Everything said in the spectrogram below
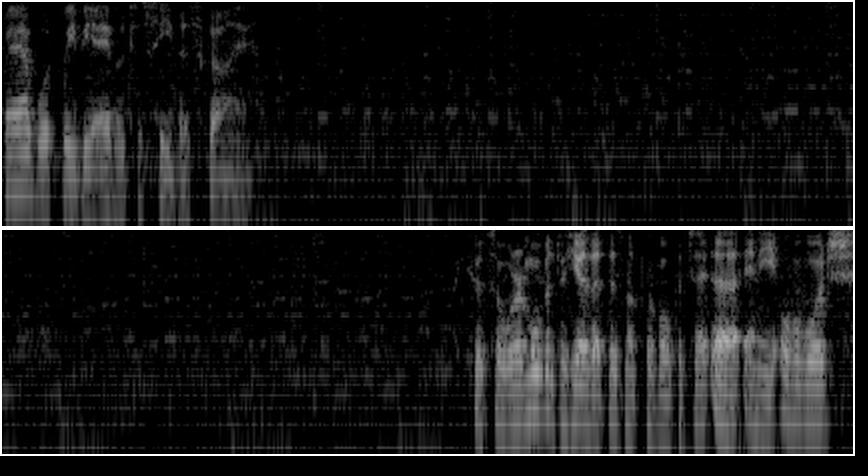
Where would we be able to see this guy? Good, so we're moving to here that does not provoke uh, any overwatch.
